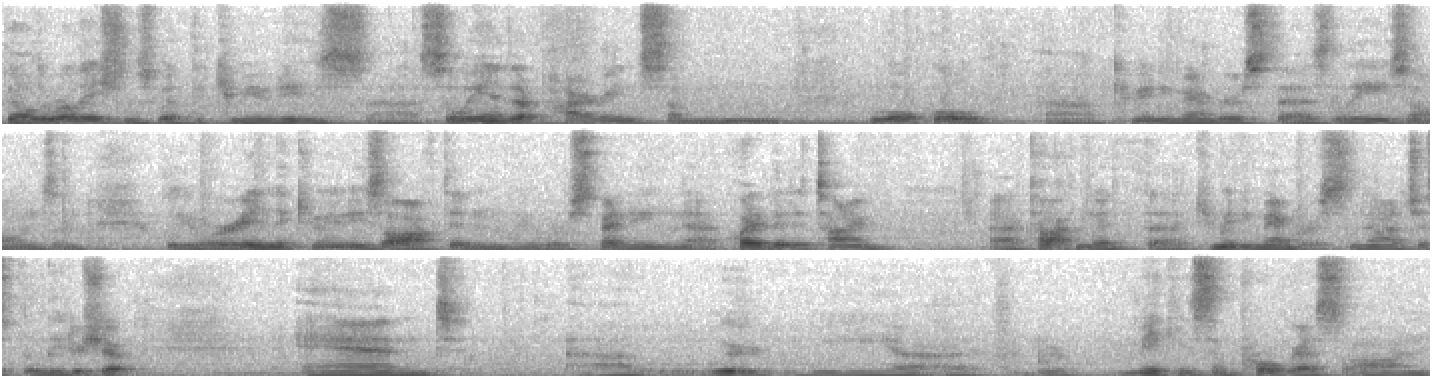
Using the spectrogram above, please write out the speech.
build the relations with the communities. Uh, so we ended up hiring some local uh, community members as liaisons, and we were in the communities often. We were spending uh, quite a bit of time uh, talking with community members, not just the leadership. And uh, we're, we, uh, we're making some progress on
